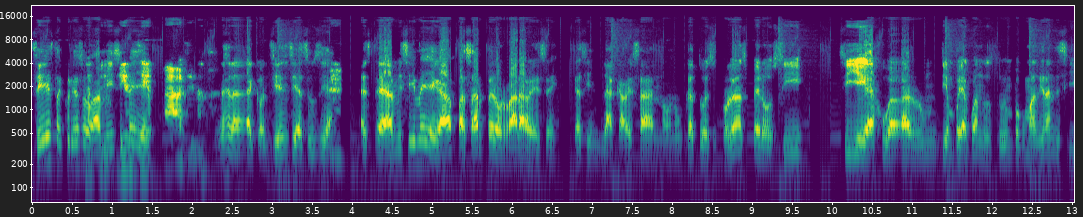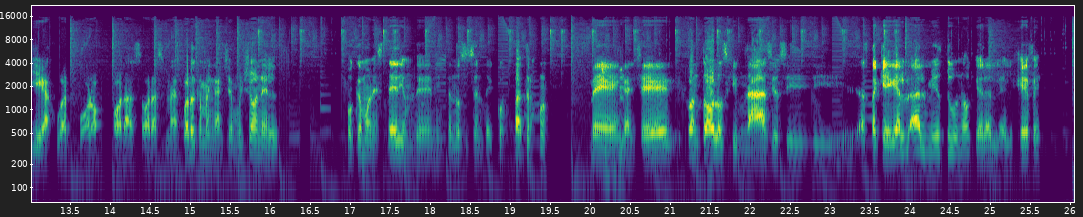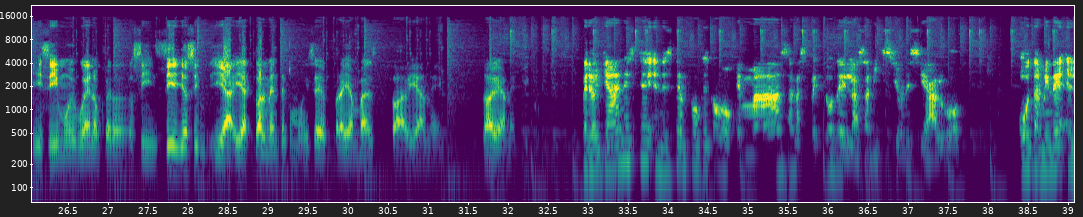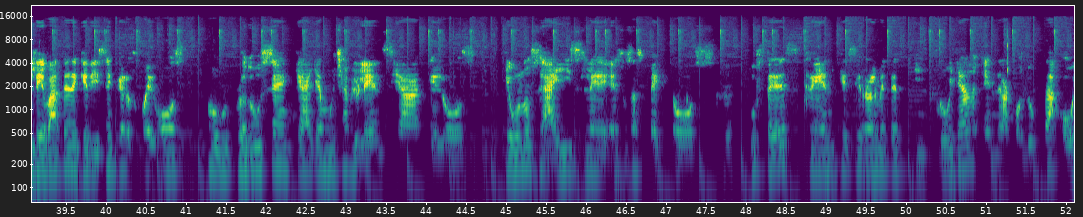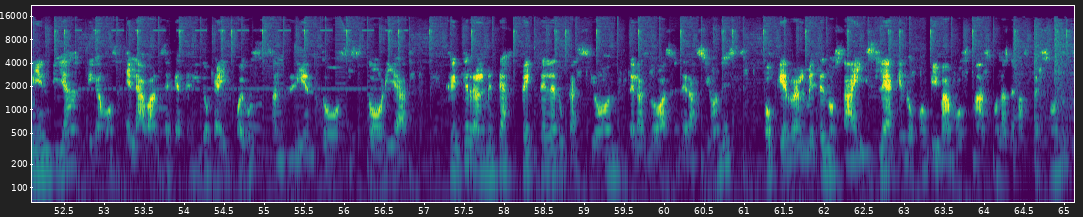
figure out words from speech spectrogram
sí, está curioso. a mí sí me llega. Ah, sí, no. La conciencia sucia. Este, a mí sí me llegaba a pasar, pero rara vez, ¿eh? Casi la cabeza no, nunca tuve esos problemas, pero sí, sí llegué a jugar un tiempo ya cuando estuve un poco más grande, sí llegué a jugar por horas, horas. Me acuerdo que me enganché mucho en el Pokémon Stadium de Nintendo 64. me enganché con todos los gimnasios y, hasta que llegué al, Mewtwo, ¿no? Que era el, jefe. Y sí, muy bueno, pero sí, sí, yo sí, y, actualmente, como dice Brian Bass, todavía me, todavía me pico. Pero ya en este, en este enfoque como que más al aspecto de las adicciones y algo, o también el debate de que dicen que los juegos producen que haya mucha violencia, que los que uno se aísle, esos aspectos. ¿Ustedes creen que si realmente influya en la conducta hoy en día, digamos, el avance que ha tenido, que hay juegos sangrientos, historias? ¿Creen que realmente afecta en la educación de las nuevas generaciones o que realmente nos aísle a que no convivamos más con las demás personas?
